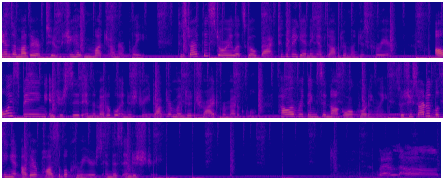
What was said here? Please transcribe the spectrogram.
And a mother of two, she has much on her plate. To start this story, let's go back to the beginning of Dr. Mundra's career. Always being interested in the medical industry, Dr. Mundra tried for medical. However, things did not go accordingly, so she started looking at other possible careers in this industry. Well, uh,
